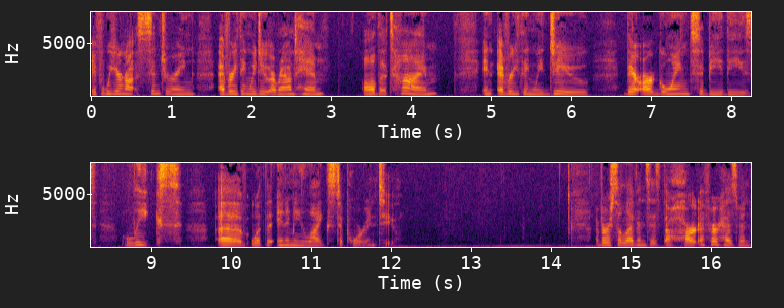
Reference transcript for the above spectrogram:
if we are not centering everything we do around Him all the time in everything we do, there are going to be these leaks of what the enemy likes to pour into. Verse 11 says, The heart of her husband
